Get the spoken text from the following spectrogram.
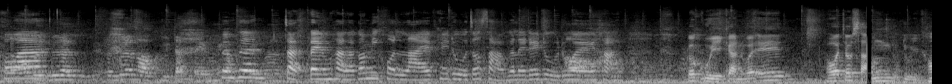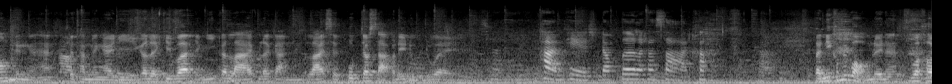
เพราะว่า เพื่อนๆเพื่อนๆเราคือจัดเต็มให้กับเพื่อนมากๆจัดเต็มค่ะ แล้วก็มีคนไลฟ์ให้ดูเจ้าสาวก็เลยได้ดูด้วยค่ะ ก็คุยกันว่าเอ๊ะเพราะว่าเจ้าสาวต้องอยู่อีกห้องหนึ่งนะฮะครับจะทำยังไงดีก็เลยคิดว่าอย่างนี้ก็ไลฟ์แล้วกันไลฟ์เสร็จปุ๊บเจ้าสาวก็ได้ดูด้วยใช่ ผ่านเพจดรรัฐศาสตร์ค่ะครับแต่นี่เขาไม่บอกผมเลยนะ ว่าเขา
